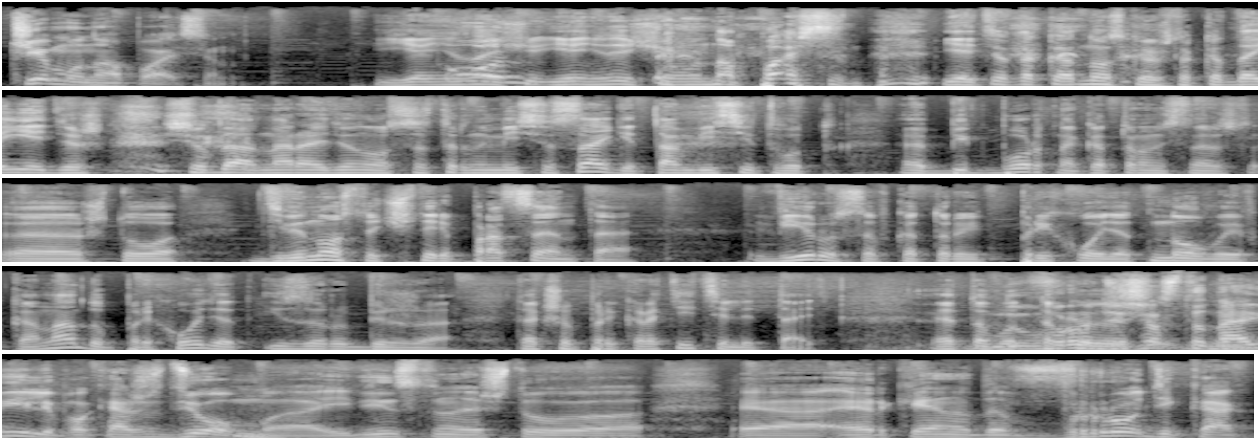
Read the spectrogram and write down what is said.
Чем он опасен? Я не, Он- знаю, я не знаю, чем он опасен. Я тебе только одно скажу, что когда едешь сюда на радио со стороны Миссисаги, там висит вот э, бигборд, на котором написано, э, что 94% вирусов, которые приходят новые в Канаду, приходят из-за рубежа. Так что прекратите летать. Это ну, вот вроде такой- же остановили, пока ждем. Единственное, что э, Air Canada вроде как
